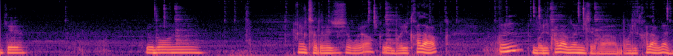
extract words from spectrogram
이게 요런 형태로 해주시고요. 그리고 머리카락은 머리카락은 제가 머리카락은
